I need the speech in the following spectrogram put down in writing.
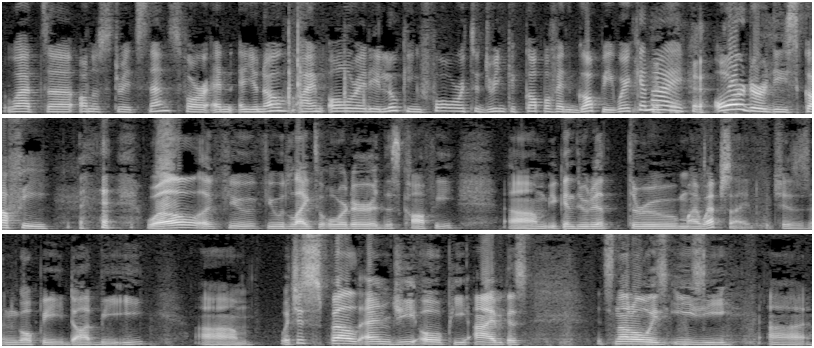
what uh, Honest Trade stands for. And, and you know, I'm already looking forward to drink a cup of Ngopi. Where can I order this coffee? Well, if you if you would like to order this coffee, um, you can do that through my website, which is ngopi.be, um, which is spelled N G O P I because it's not always easy uh,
